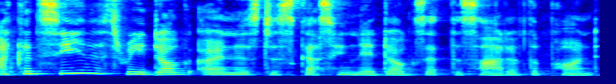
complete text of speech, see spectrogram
I could see the three dog owners discussing their dogs at the side of the pond,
